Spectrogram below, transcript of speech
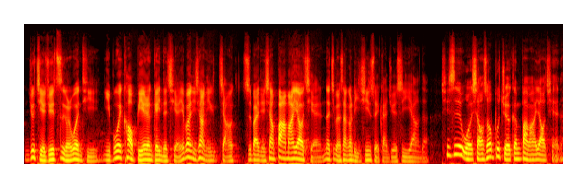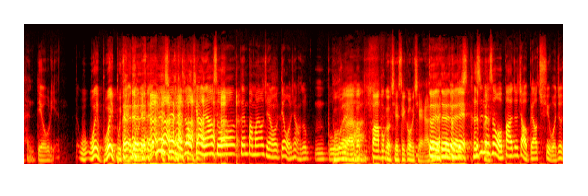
你就解决自个儿问题，你不会靠别人给你的钱，要不然你像你讲直白点，像爸妈要钱，那基本上跟领薪水感觉是一样的。其实我小时候不觉得跟爸妈要钱很丢脸，我我也不会不觉得，对对对，因为所以每次我听到人家说跟爸妈要钱我丢，我就想说嗯不会啊，爸妈不给我钱谁给我钱啊？对对对，可是那时候我爸就叫我不要去，我就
